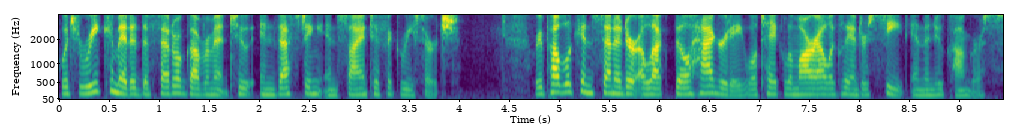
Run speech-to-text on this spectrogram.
which recommitted the federal government to investing in scientific research. Republican Senator elect Bill Hagerty will take Lamar Alexander's seat in the new Congress.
